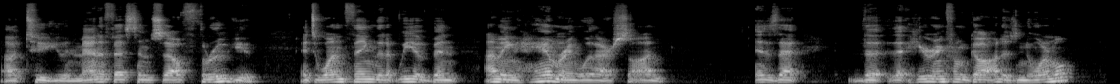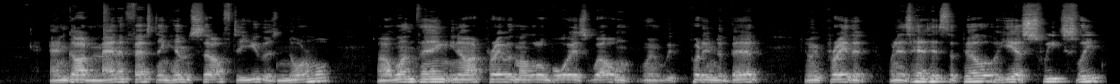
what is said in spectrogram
uh, to you, and manifest Himself through you. It's one thing that we have been, I mean, hammering with our son is that the that hearing from God is normal, and God manifesting Himself to you is normal. Uh, one thing, you know, I pray with my little boy as well when we put him to bed, and we pray that when his head hits the pillow, he has sweet sleep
